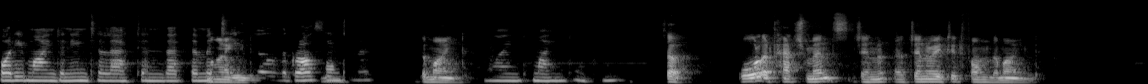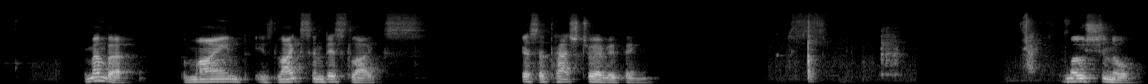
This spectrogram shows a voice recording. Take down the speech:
body, mind, and intellect, and that the Mind. material, the gross Mind. intellect, The mind. mind, mind. Okay. So, all attachments gen- are generated from the mind. Remember, the mind is likes and dislikes, gets attached to everything. Emotional.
